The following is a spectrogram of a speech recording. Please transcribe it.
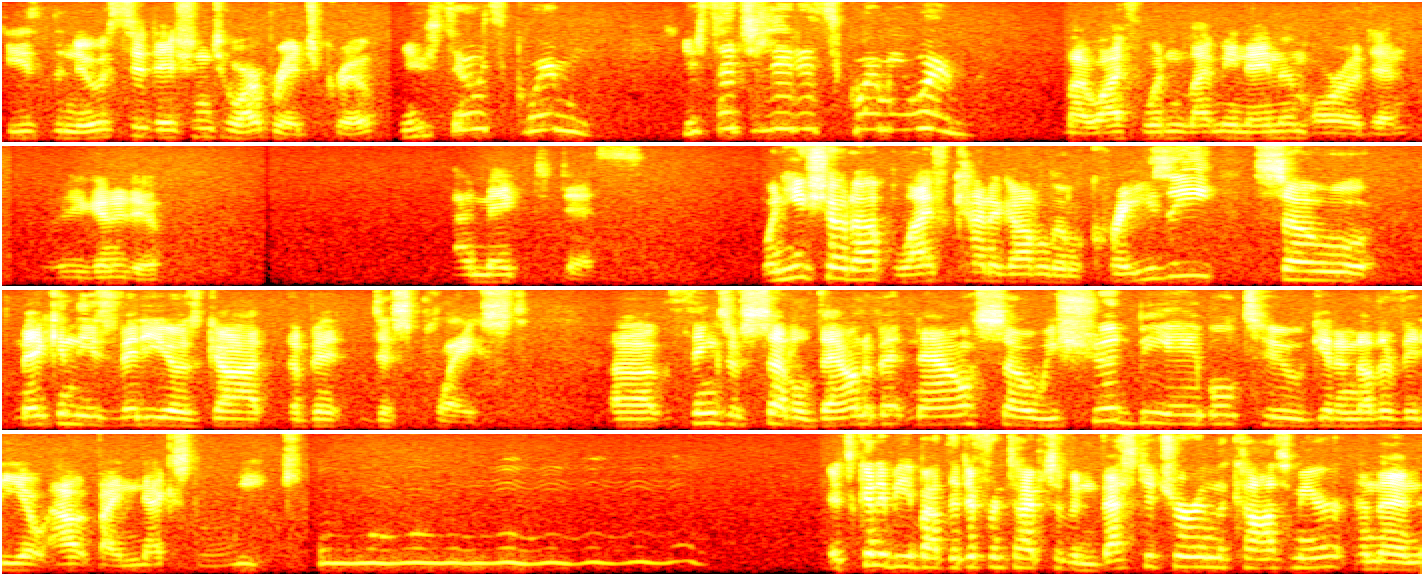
He's the newest addition to our bridge crew. You're so squirmy. You're such a little squirmy worm. My wife wouldn't let me name him Orodin. What are you gonna do? I made this. When he showed up, life kind of got a little crazy, so making these videos got a bit displaced. Uh, things have settled down a bit now, so we should be able to get another video out by next week. It's going to be about the different types of investiture in the Cosmere, and then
